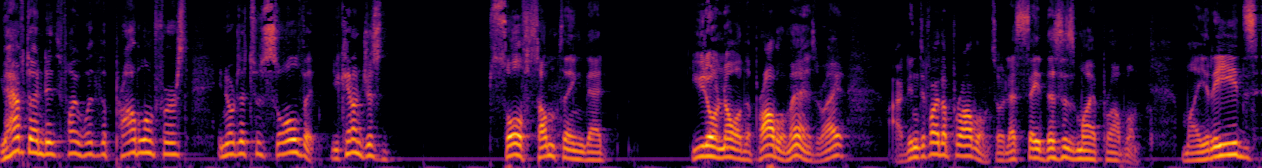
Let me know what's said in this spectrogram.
You have to identify what the problem first in order to solve it. You cannot just solve something that you don't know what the problem is, right? Identify the problem. So let's say this is my problem. my reads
